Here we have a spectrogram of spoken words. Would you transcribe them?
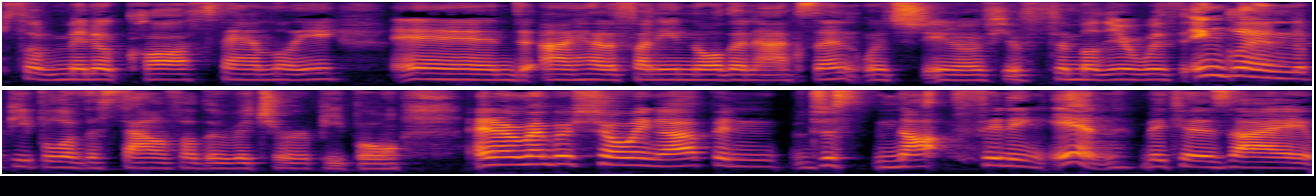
sort of middle class family. And I had a funny northern accent, which, you know, if you're familiar with England, the people of the south are the richer people. And I remember showing up and just not fitting in because I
